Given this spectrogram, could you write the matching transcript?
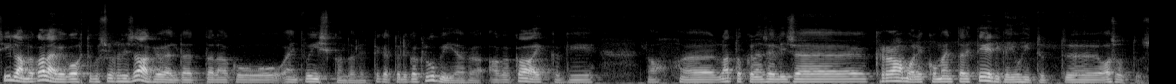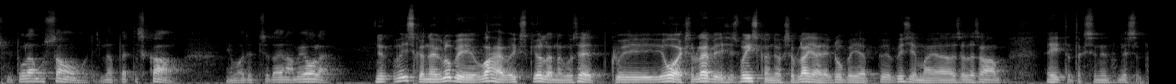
Sillamäe Kalevi kohta, kusjuures ei saagi öelda, et ta nagu ainult võistkond oli, et tegelikult oli ka klubi, aga, aga ka ikkagi noh, natukene sellise kraamoliku mentaliteediga juhitud äh, asutus ja tulemus samamoodi, lõpetas ka niimoodi, et seda enam ei ole. võistkonna ja klubi vahe võikski olla nagu see, et kui hooaeg saab läbi, siis võistkond jookseb laiali, klubi jääb püsima ja selle saab, ehitatakse nüüd lihtsalt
